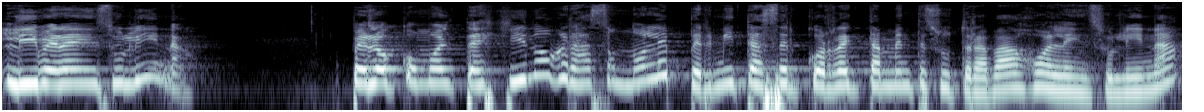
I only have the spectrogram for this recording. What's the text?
libera insulina. Pero como el tejido graso no le permite hacer correctamente su trabajo a la insulina,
